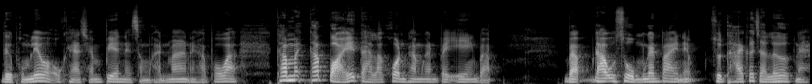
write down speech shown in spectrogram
หรือผมเรียกว่า OKR Champion เนี่ยสำคัญมากนะครับ เพราะว่าถ้าไม่ถ้าปล่อยให้แต่ละคนทำกันไปเองแบบ แบบเดาสุ่มกันไปเนี่ยสุดท้ายก็จะเลิกนะ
